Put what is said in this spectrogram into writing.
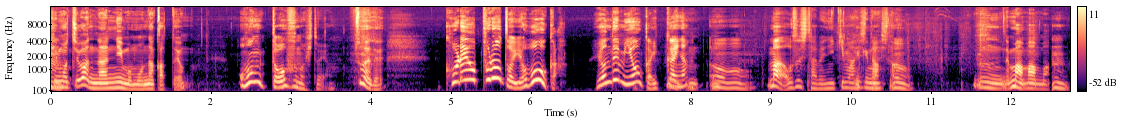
気持ちは何にももうなかったよ、オンとオフの人やん。そうやで。これをプロと呼ぼうか。読んでみようか一回な、ううんん。うんうん。まあお寿司食べに行きました。ました。うん。うんまあまあまあ。うん。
